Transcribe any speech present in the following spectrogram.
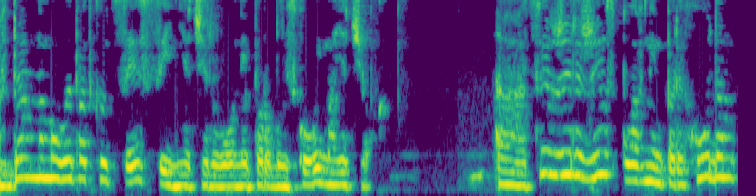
В даному випадку це синьо-червоний проблисковий маячок. А це вже режим з плавним переходом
